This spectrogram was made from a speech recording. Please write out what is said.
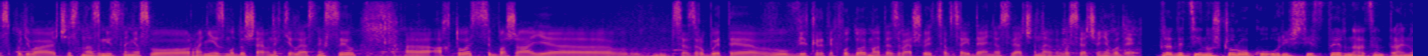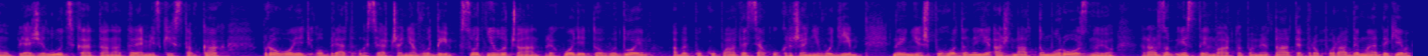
сподіваючись на зміцнення свого організму, душевних тілесних сил. А хтось бажає це зробити в відкритих водоймах, де звершується в цей день освячення води. Традиційно щороку у річці Стир на центральному пляжі Луцька та на Треміських ставках проводять обряд освячення води. Сотні лучан приходять до водойм, аби покупатися у крижаній воді. Нині ж погода не є аж надто морозною. Разом із тим варто пам'ятати про поради медиків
